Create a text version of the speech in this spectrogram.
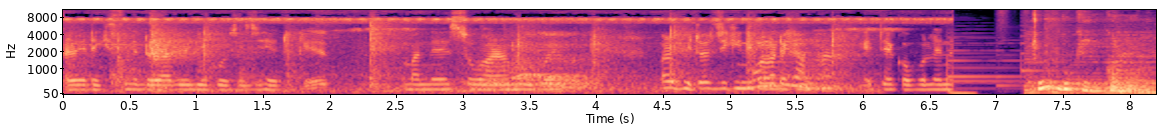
আৰু দেখিছেনে দৌৰা দৌৰি কৰিছে যিহেতুকে। মানে শ্ব' আৰম্ভ গ'ল। আৰু ভিতৰত যিখিনি কৰোঁ দেখাম হা এতিয়া ক'বলৈ নাই। বুকিং কৰক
